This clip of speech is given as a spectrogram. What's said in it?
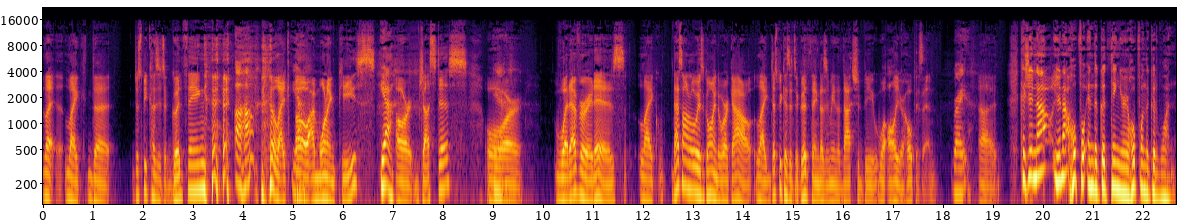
like, like the just because it's a good thing, Uh huh. like, Yeah. oh, I'm wanting peace, Yeah. or justice, or whatever it is. Like, that's not always going to work out. Like, just because it's a good thing doesn't mean that that should be what all your hope is in. Right. Uh, Because you're not you're not hopeful in the good thing. You're hopeful in the good one.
